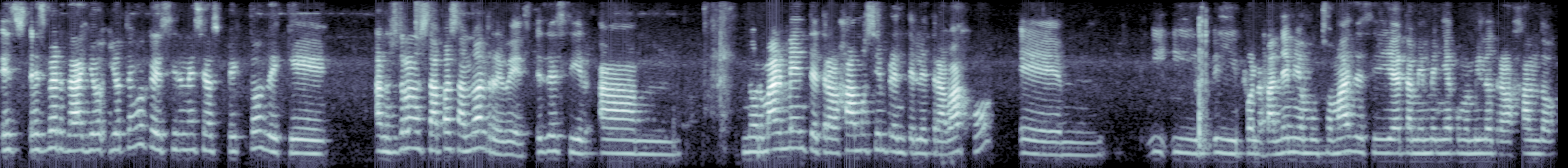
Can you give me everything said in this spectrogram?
Es, es verdad, yo, yo tengo que decir en ese aspecto de que a nosotros nos está pasando al revés. Es decir, um, normalmente trabajamos siempre en teletrabajo eh, y, y, por la pandemia mucho más. Es decir, también venía como Emilio trabajando,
